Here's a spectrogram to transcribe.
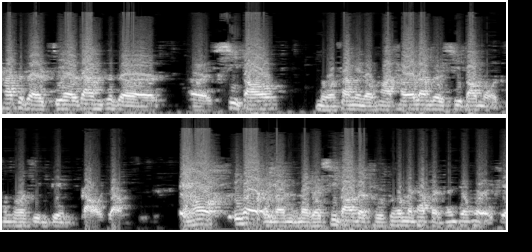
它这个结合在这个呃细胞膜上面的话，它会让这个细胞膜通透性变高这样子。然后，因为我们每个细胞的突出后面，它本身就会有一些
